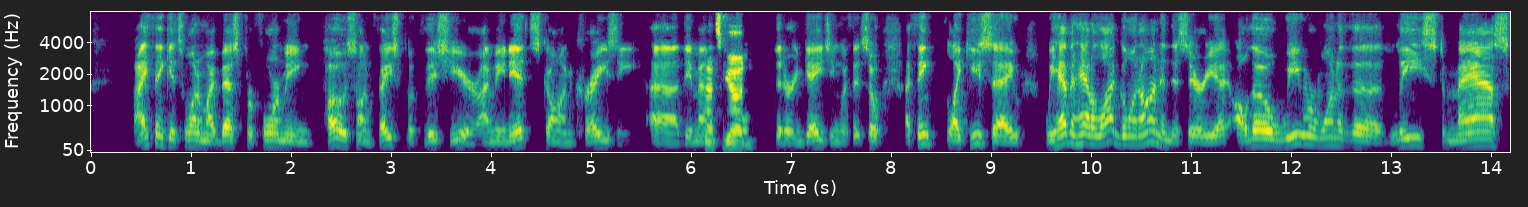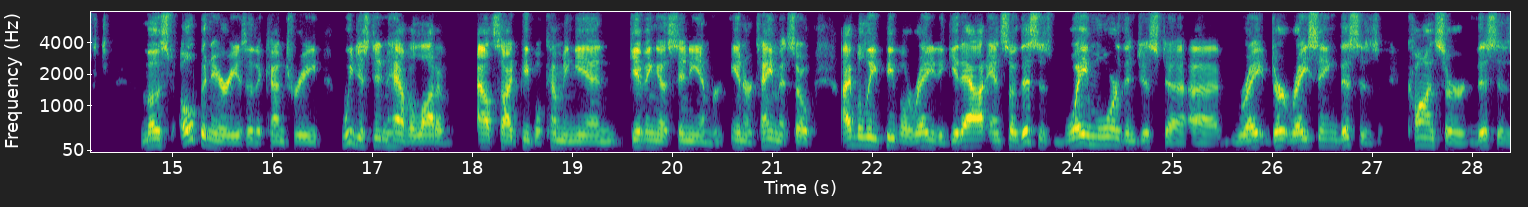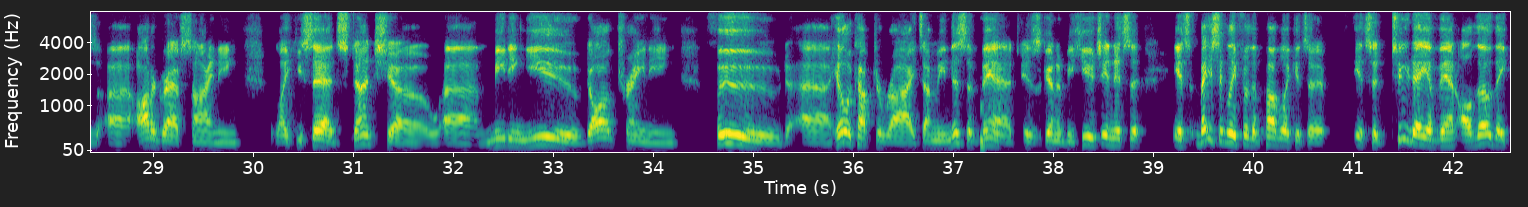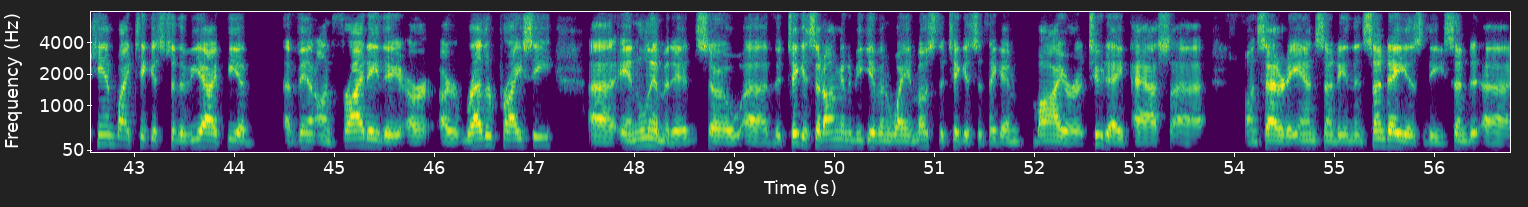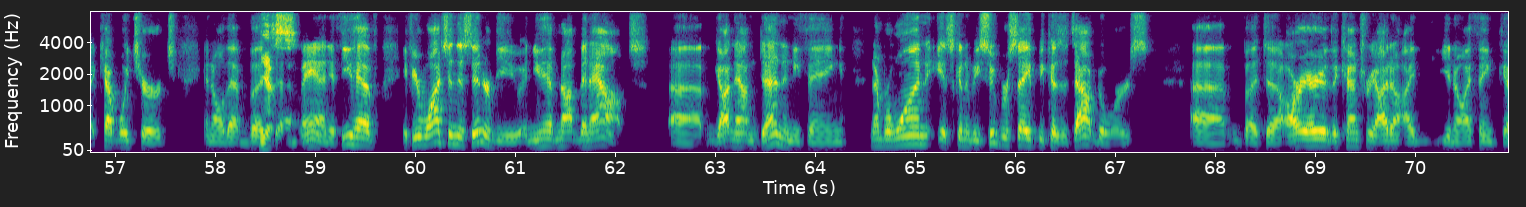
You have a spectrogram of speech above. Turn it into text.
I think it's one of my best performing posts on Facebook this year. I mean, it's gone crazy. Uh, the amount That's of people good. that are engaging with it. So I think, like you say, we haven't had a lot going on in this area. Although we were one of the least masked, most open areas of the country, we just didn't have a lot of outside people coming in giving us any entertainment. So i believe people are ready to get out. And so this is way more than just a, a ra- dirt racing. This is concert. This is uh, autograph signing. Like you said stunt show uh, meeting you dog training food uh, helicopter rides. I mean this event is going to be huge. And it's a it's basically for the public it's a it's a two day event although they can buy tickets to the vip event on Friday. They are, are rather pricey uh, and limited. So uh, the tickets that I'm going to be giving away, and most of the tickets that they can buy are a two day pass. Uh, on Saturday and Sunday, and then Sunday is the Sunday uh, Cowboy Church and all that. But yes. Uh, man, if you have, if you're watching this interview and you have not been out, uh, gotten out and done anything, number one, it's going to be super safe because it's outdoors. but our area of the country, I don't, I, you know, I think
